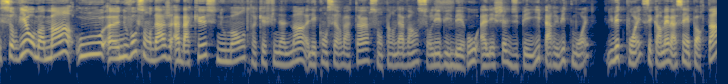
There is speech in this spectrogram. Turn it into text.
survient au moment où un nouveau sondage Abacus nous montre que finalement, les conservateurs sont en avance sur les libéraux à l'échelle du pays par huit mois. 8 points, c'est quand même assez important.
